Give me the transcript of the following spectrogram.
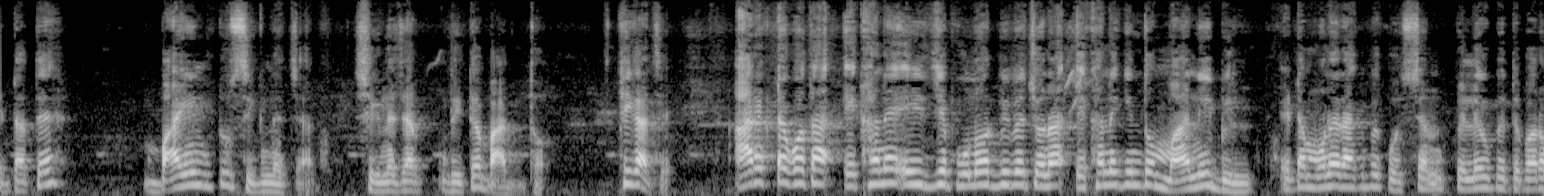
এটাতে বাইন্ড টু সিগনেচার সিগনেচার দিতে বাধ্য। ঠিক আছে? আরেকটা কথা, এখানে এই যে পুনর্বিবেচনা, এখানে কিন্তু মানি বিল এটা মনে রাখবে কোশ্চেন পেলেও পেতে পারো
